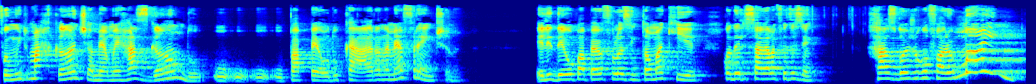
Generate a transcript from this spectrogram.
foi muito marcante a minha mãe rasgando o, o, o papel do cara na minha frente, né? Ele deu o papel e falou assim: toma aqui. Quando ele saiu, ela fez assim: rasgou e jogou fora. Eu, mãe!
